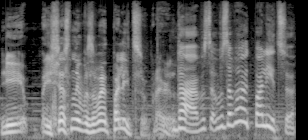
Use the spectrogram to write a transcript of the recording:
И, естественно, вызывает полицию, правильно? Да, выз- вызывают полицию,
